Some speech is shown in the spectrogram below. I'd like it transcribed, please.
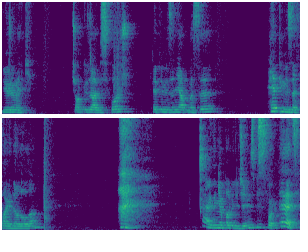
yürümek. Çok güzel bir spor. Hepimizin yapması hepimize faydalı olan her gün yapabileceğimiz bir spor. Evet.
